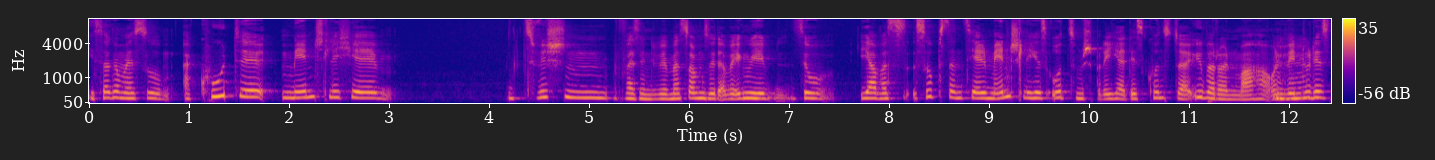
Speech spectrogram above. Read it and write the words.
ich sage mal so, akute menschliche zwischen, weiß ich nicht, wie man sagen soll, aber irgendwie so ja, was substanziell Menschliches auch zum Sprecher, das kannst du ja überall machen. Und mhm. wenn du das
